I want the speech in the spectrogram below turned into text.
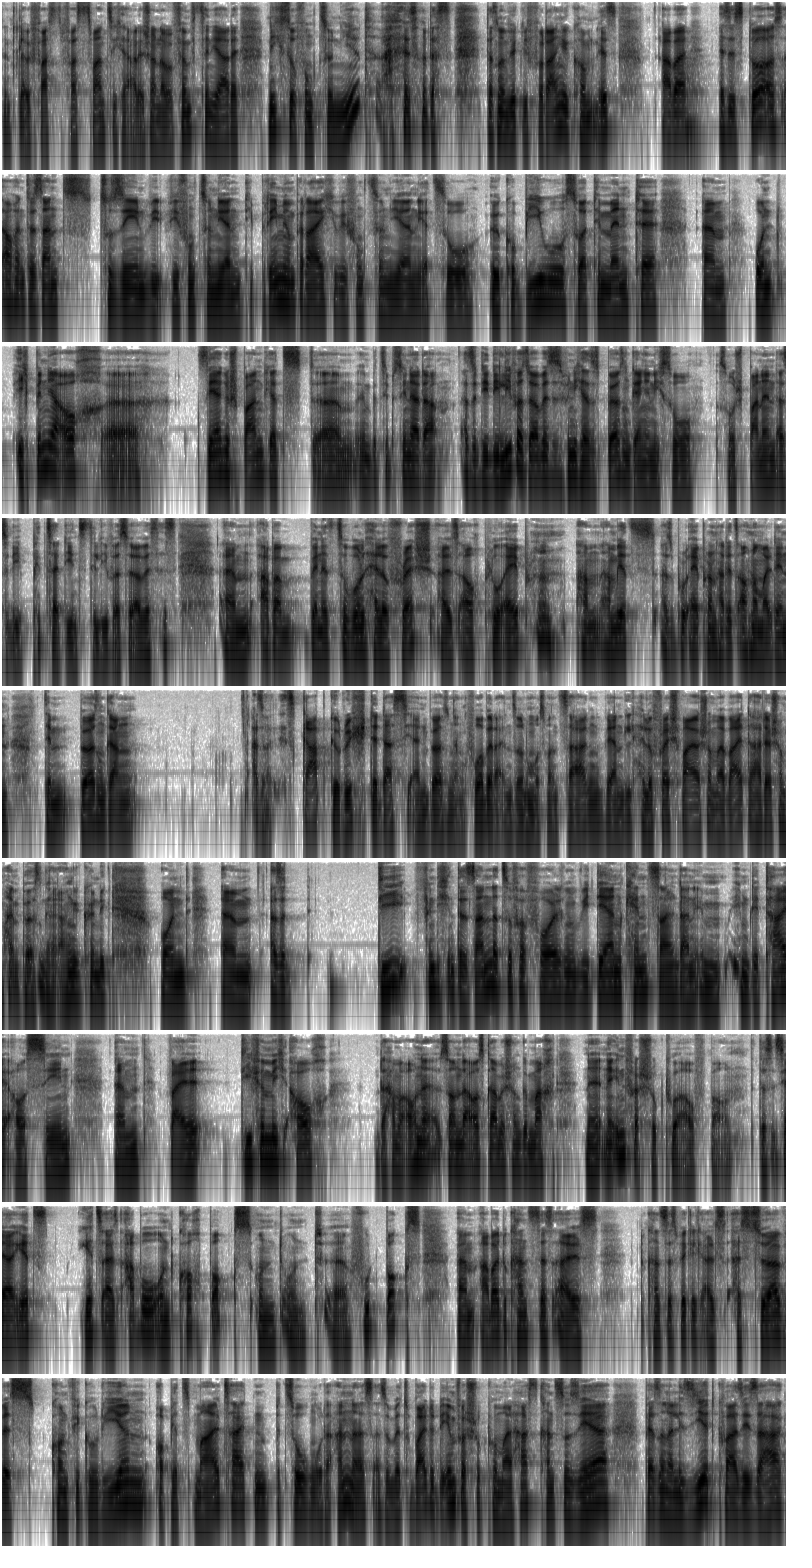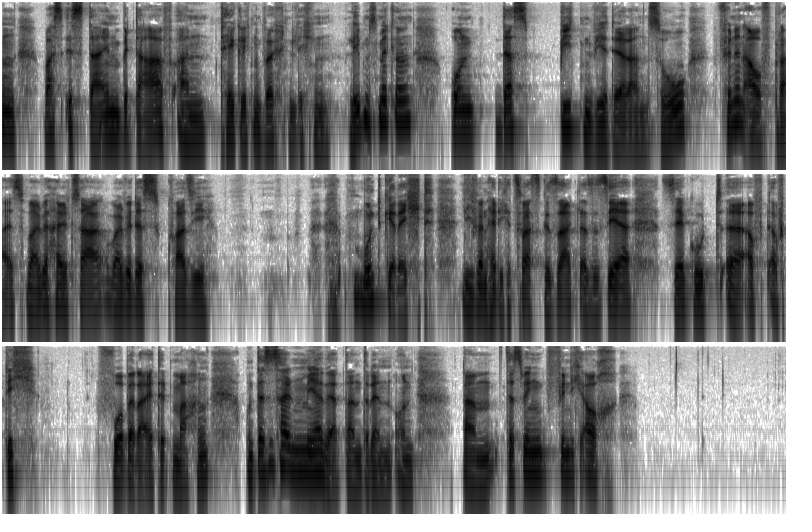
sind glaube ich fast, fast 20 Jahre schon, aber 15 Jahre nicht so funktioniert, also dass, dass man wirklich vorangekommen ist. Aber es ist durchaus auch interessant zu sehen, wie, wie funktionieren die Premium-Bereiche, wie funktionieren jetzt so Öko-Bio-Sortimente. Ähm, und ich bin ja auch äh, sehr gespannt jetzt, ähm, im Prinzip sind ja da, also die, die Lieferservices finde ich als Börsengänge nicht so, so spannend, also die Pizzadienste Lieferservices. Ähm, aber wenn jetzt sowohl HelloFresh als auch Blue Apron haben, haben jetzt, also Blue Apron hat jetzt auch nochmal den, den Börsengang also es gab Gerüchte, dass sie einen Börsengang vorbereiten, so muss man sagen. Während HelloFresh war ja schon mal weiter, hat er schon mal einen Börsengang angekündigt. Und ähm, also die finde ich interessanter zu verfolgen, wie deren Kennzahlen dann im, im Detail aussehen, ähm, weil die für mich auch, da haben wir auch eine Sonderausgabe schon gemacht, eine, eine Infrastruktur aufbauen. Das ist ja jetzt jetzt als Abo und Kochbox und, und äh, Foodbox, ähm, aber du kannst das als Du kannst das wirklich als, als Service konfigurieren, ob jetzt Mahlzeiten bezogen oder anders. Also sobald du die Infrastruktur mal hast, kannst du sehr personalisiert quasi sagen, was ist dein Bedarf an täglichen, wöchentlichen Lebensmitteln und das bieten wir dir dann so für einen Aufpreis, weil wir halt sagen, weil wir das quasi mundgerecht liefern, hätte ich jetzt was gesagt. Also sehr, sehr gut äh, auf, auf dich vorbereitet machen. Und das ist halt ein Mehrwert dann drin. Und ähm, deswegen finde ich auch,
